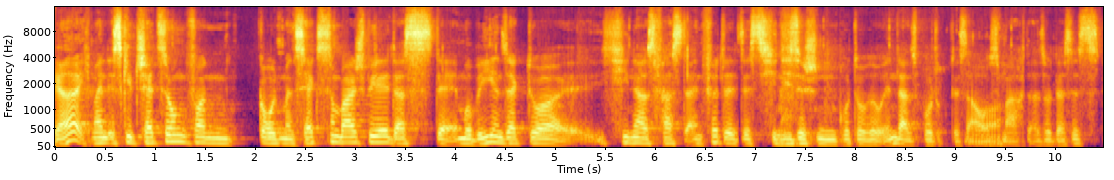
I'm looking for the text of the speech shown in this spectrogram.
Ja, ich meine, es gibt Schätzungen von Goldman Sachs zum Beispiel, dass der Immobiliensektor Chinas fast ein Viertel des chinesischen Bruttoinlandsproduktes ausmacht. Also das ist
